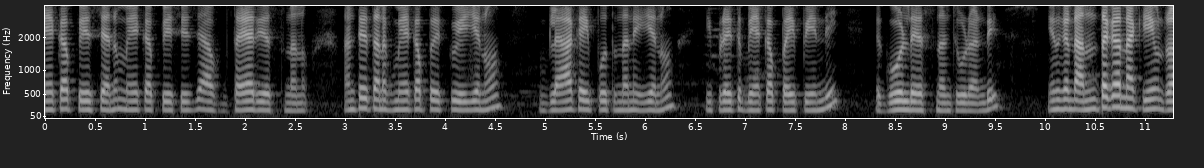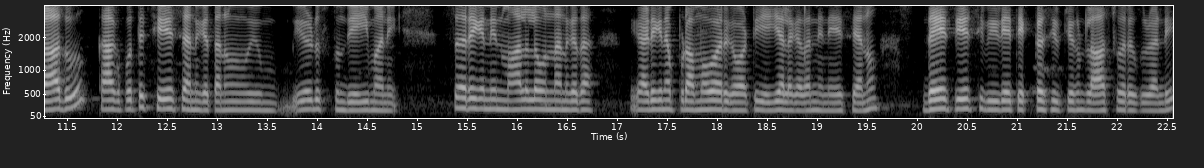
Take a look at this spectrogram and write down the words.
మేకప్ వేసాను మేకప్ వేసేసి తయారు చేస్తున్నాను. అంటే తనకు మేకప్ ఎక్కువ వేయను బ్లాక్ అయిపోతుందని వేయను. ఇప్పుడైతే మేకప్ అయిపోయింది. గోల్డ్ వేస్తున్నాను చూడండి. ఎందుకంటే అంతగా నాకేం రాదు. కాకపోతే చేశాను ఇక తను ఏడుస్తుంది వేయమని సరే ఇక నేను మాలలో ఉన్నాను కదా. ఇక అడిగినప్పుడు అమ్మవారు కాబట్టి వేయాలి కదా నేను వేసాను. దయచేసి వీడైతే ఎక్కడ షిఫ్ట్ చేయకుండా లాస్ట్ వరకు చూడండి.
